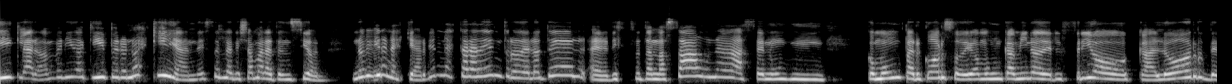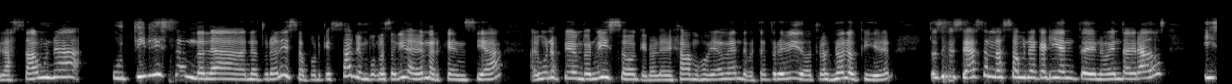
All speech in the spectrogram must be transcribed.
y claro, han venido aquí, pero no esquían, eso es lo que llama la atención. No vienen a esquiar, vienen a estar adentro del hotel, eh, disfrutan la sauna, hacen un, como un percorso, digamos, un camino del frío calor de la sauna utilizando la naturaleza, porque salen por la salida de emergencia, algunos piden permiso, que no le dejamos obviamente, porque está prohibido, otros no lo piden, entonces se hacen la sauna caliente de 90 grados y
